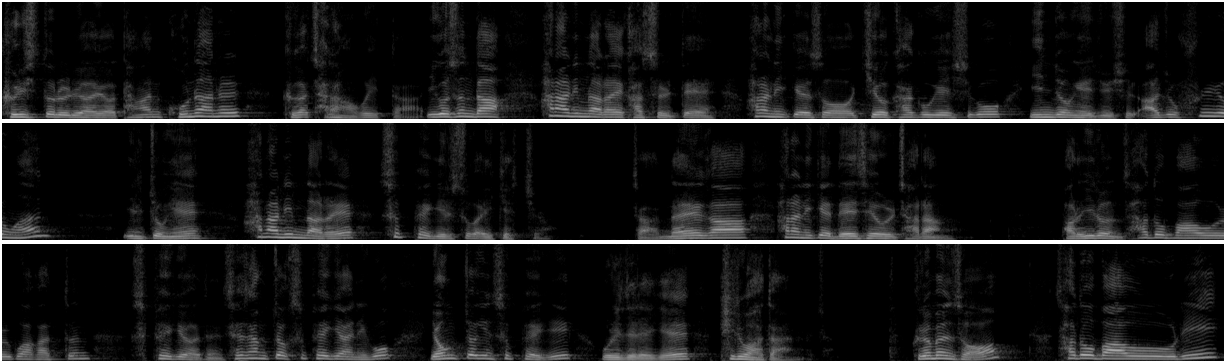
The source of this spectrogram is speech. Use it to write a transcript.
그리스도를 위하여 당한 고난을 그가 자랑하고 있다. 이것은 다 하나님 나라에 갔을 때 하나님께서 기억하고 계시고 인정해 주실 아주 훌륭한 일종의 하나님 나라의 스펙일 수가 있겠죠. 자, 내가 하나님께 내세울 자랑. 바로 이런 사도 바울과 같은 스펙이어야 되는 세상적 스펙이 아니고 영적인 스펙이 우리들에게 필요하다는 거죠. 그러면서 사도 바울이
